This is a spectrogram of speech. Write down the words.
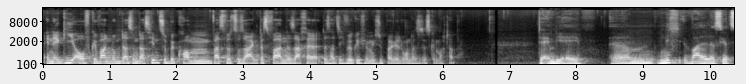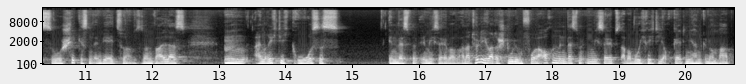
Energie aufgewandt, um das und das hinzubekommen. Was würdest du sagen, das war eine Sache, das hat sich wirklich für mich super gelohnt, dass ich das gemacht habe? Der MBA. Ähm, nicht, weil das jetzt so schick ist, ein MBA zu haben, sondern weil das ein richtig großes Investment in mich selber war. Natürlich war das Studium vorher auch ein Investment in mich selbst, aber wo ich richtig auch Geld in die Hand genommen habe,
